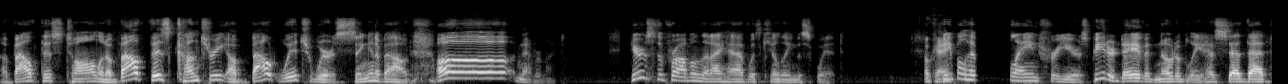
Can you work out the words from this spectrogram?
about this tall and about this country about which we're singing about. Oh, never mind. Here's the problem that I have with killing the squid. Okay. People have complained for years. Peter David, notably, has said that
